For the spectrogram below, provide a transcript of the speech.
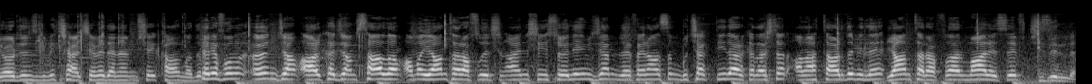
Gördüğünüz gibi çerçeve denen bir şey kalmadı. Telefonun ön cam, arka cam sağlam ama yan taraflar için aynı şeyi söyleyemeyeceğim. Referansım bıçak değil arkadaşlar. Anahtarda bile yan taraflar maalesef çizildi.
